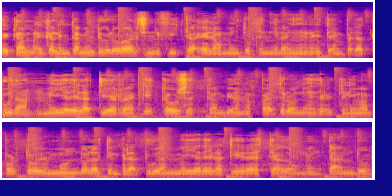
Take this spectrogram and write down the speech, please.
El, calentamiento global significa el aumento general en la temperatura media de la Tierra que causa cambios en los patrones del clima por todo el mundo. La temperatura media de la Tierra ha estado aumentando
